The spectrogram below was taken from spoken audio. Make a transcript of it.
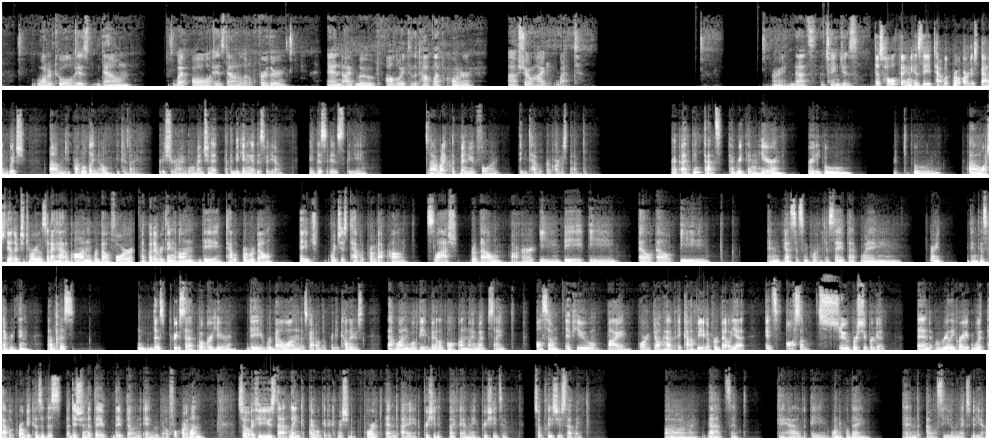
water tool is down, wet all is down a little further, and I've moved all the way to the top left corner, uh, show hide wet. All right, that's the changes. This whole thing is the Tablet Pro Artist Pad, which um, you probably know because I'm pretty sure I will mention it at the beginning of this video. Okay, this is the uh, right-click menu for the Tablet Pro Artist Pad. All right, I think that's everything here. Pretty cool. Pretty cool. Uh, watch the other tutorials that I have on Rebelle 4. I put everything on the Tablet Pro Rebelle page, which is tabletpro.com slash rebelle, R-E-B-E-L-L-E. And yes, it's important to say it that way. All right, I think that's everything. Uh, this this preset over here, the Rebelle one that's got all the pretty colors, that one will be available on my website. Also, if you buy or don't have a copy of Rebelle yet, it's awesome. Super, super good. And really great with Tablet Pro because of this addition that they've they've done in Rebelle 4.1. So if you use that link, I will get a commission for it, and I appreciate it. My family appreciates it. So please use that link. All right, that's it. Okay, have a wonderful day, and I will see you in the next video.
